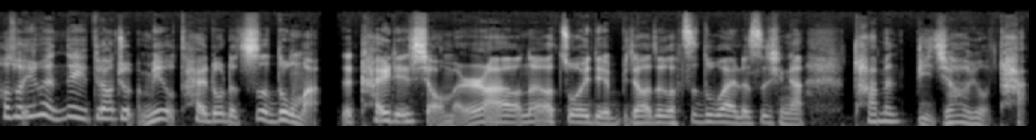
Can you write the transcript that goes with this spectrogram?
他说：因为那地方就没有太多的制度嘛，开一点小门啊，那要做一点比较这个制度外的事情啊，他们比较有弹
